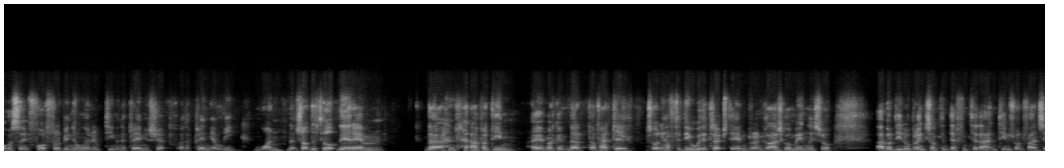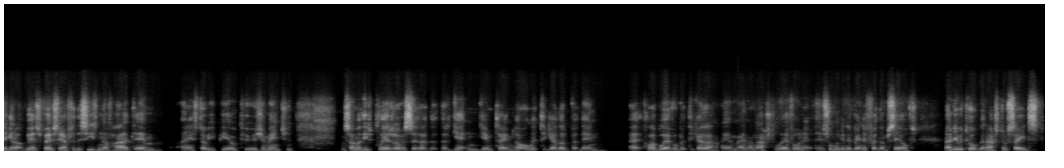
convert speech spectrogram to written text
obviously, Forfar have been the only real team in the Premiership or the Premier League One that's up the top there. Um, that Aberdeen going, I've had to sort of have to deal with the trips to Edinburgh and Glasgow mainly. So Aberdeen will bring something different to that, and teams won't fancy getting up there, especially after the season they've had um, an SWPL two, as you mentioned. And some of these players, obviously, they're, they're getting game time not only together, but then at club level, but together um, international level, and it's only going to benefit themselves. And you would hope the national sides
